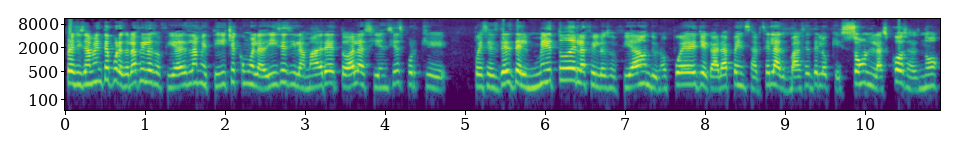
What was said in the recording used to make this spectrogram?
precisamente por eso la filosofía es la metiche, como la dices, y la madre de todas las ciencias, porque pues es desde el método de la filosofía donde uno puede llegar a pensarse las bases de lo que son las cosas, no,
